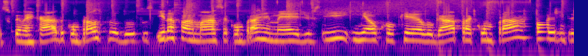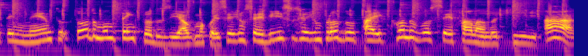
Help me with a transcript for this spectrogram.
supermercado, comprar os produtos, ir na farmácia, comprar remédios, ir em qualquer lugar para comprar de entretenimento. Todo mundo tem que produzir alguma coisa, seja um serviço, seja um produto. Aí quando você falando que, ah,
